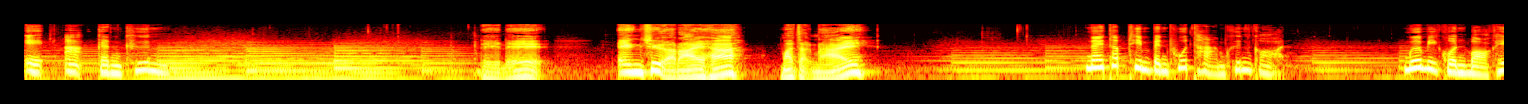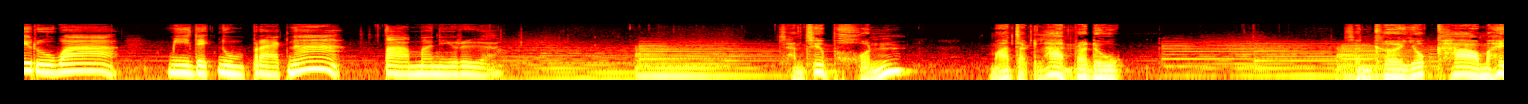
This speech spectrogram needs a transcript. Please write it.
เอะอะกันขึ้นเด้เด้เอ็งชื่ออะไรฮะ มาจากไหน นายทัพทิมเป็นผู้ถามขึ้นก่อน เมื่อมีคนบอกให้รู้ว่า มีเด็กหนุ่มแปลกหน้าตามมาในเรือ ฉันชื่อผล มาจากลาดประดุก ฉันเคยยกข้าวมาให้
